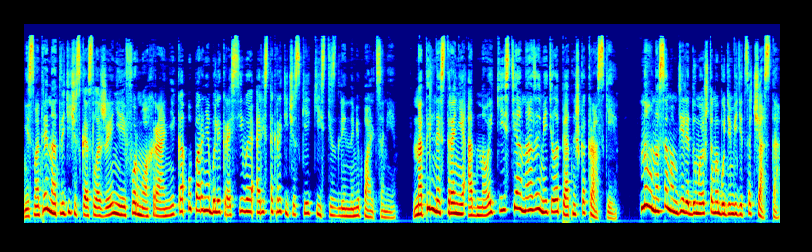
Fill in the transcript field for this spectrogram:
Несмотря на атлетическое сложение и форму охранника, у парня были красивые аристократические кисти с длинными пальцами. На тыльной стороне одной кисти она заметила пятнышко краски. «Но на самом деле думаю, что мы будем видеться часто.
